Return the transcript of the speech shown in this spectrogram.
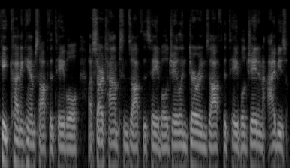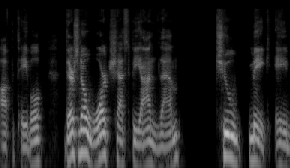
Cade Cunningham's off the table, uh, Ausar Thompson's off the table, Jalen Duren's off the table, Jaden Ivey's off the table. There's no war chest beyond them to make a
